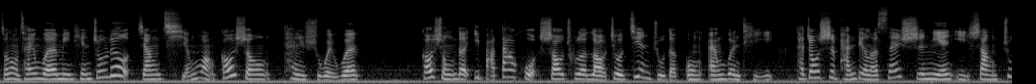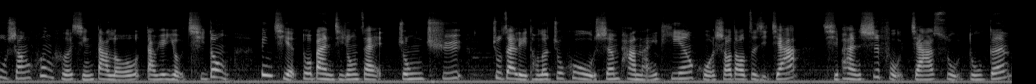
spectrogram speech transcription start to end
总统蔡英文明天周六将前往高雄探视慰问。高雄的一把大火烧出了老旧建筑的公安问题。台中市盘点了三十年以上住商混合型大楼，大约有七栋。并且多半集中在中区，住在里头的住户生怕哪一天火烧到自己家，期盼市府加速都更。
